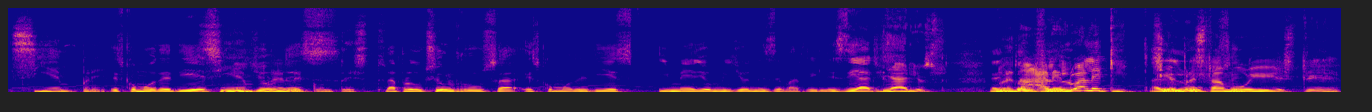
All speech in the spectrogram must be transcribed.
siempre. Es como de 10 Siempre le millones. contesto. La producción rusa es como de 10 y medio millones de barriles diarios. Diarios. Entonces- Aleluya, Alequi. Siempre está sí. muy, este.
